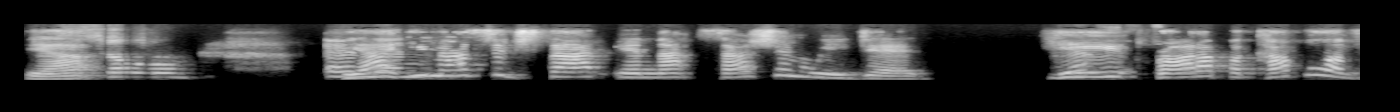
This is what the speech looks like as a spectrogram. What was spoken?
Yeah. So, and yeah, then, he messaged that in that session we did. He Yeah. brought up a couple of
